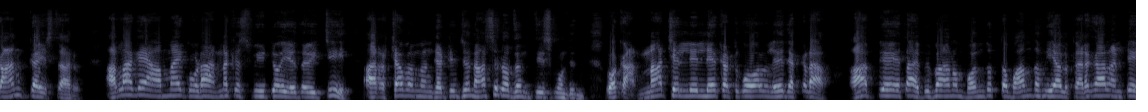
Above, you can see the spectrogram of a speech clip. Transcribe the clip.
కానుక ఇస్తారు. అలాగే ఆ అమ్మాయి కూడా అన్నకి స్వీట్ ఏదో ఇచ్చి ఆ రక్షాబంధనం కట్టించుకుని ఆశీర్వాదం తీసుకుంటుంది. ఒక అన్న చెల్లెళ్ళే కట్టుకోవాలని లేదు ఎక్కడ? ఆప్యాయత అభిమానం బంధుత్వ బాంధవ్యాలు పెరగాలంటే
